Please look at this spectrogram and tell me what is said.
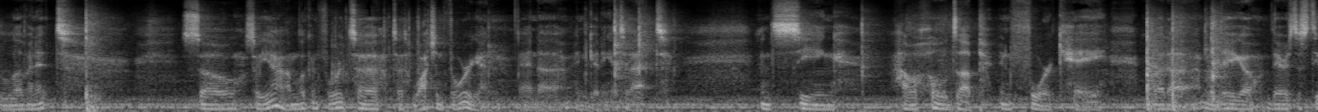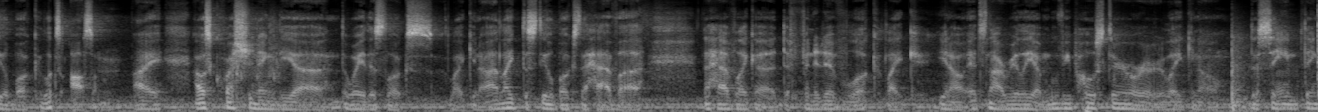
Loving it. So so yeah, I'm looking forward to, to watching Thor again and uh, and getting into that and seeing how it holds up in 4K. But, uh, but there you go. There's the steelbook. It looks awesome. I I was questioning the uh, the way this looks. Like you know, I like the steelbooks that have uh, that have like a definitive look. Like you know, it's not really a movie poster or like you know the same thing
